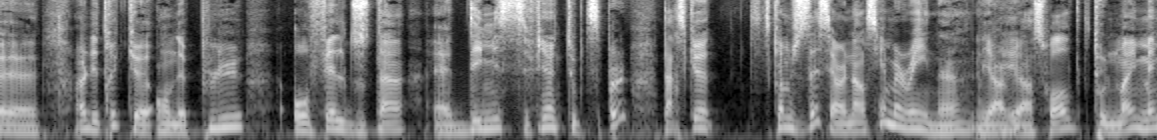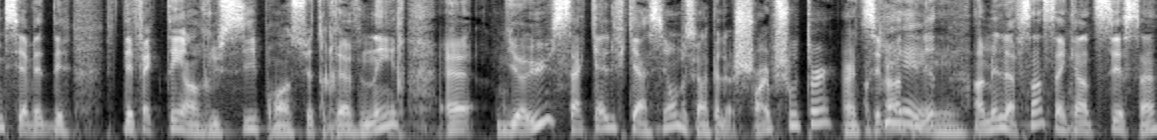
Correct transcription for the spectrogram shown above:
euh, un des trucs qu'on a plus au fil du temps euh, démystifié un tout petit peu parce que comme je disais, c'est un ancien Marine, hein, Lee Harvey Oswald, tout de même, même s'il avait défecté en Russie pour ensuite revenir, euh, il a eu sa qualification de ce qu'on appelle le sharpshooter, un tireur d'élite, en 1956. Hein.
